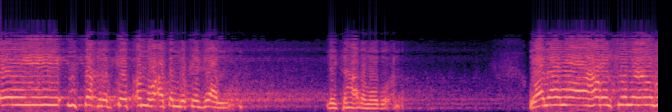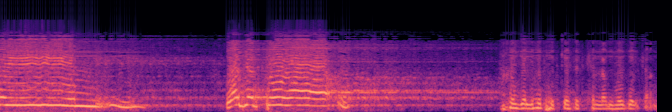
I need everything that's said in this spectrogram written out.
شيء. مستغرب كيف امرأة تملك رجال. ليس هذا موضوعنا. ولها عرش عظيم. وجدتها تخيل الهدهد كيف يتكلم ويقول الكلام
